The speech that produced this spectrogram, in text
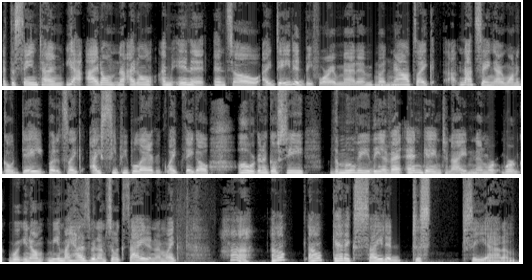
at the same time, yeah, I don't know. I don't, I'm in it. And so I dated before I met him, but Mm-hmm. now it's like, I'm not saying I want to go date, but it's like, I see people that are like, they go, Oh, we're going to go see the movie, the event Endgame tonight. Mm-hmm. And then we're, we're, we're, you know, me and my husband, I'm so excited. And I'm like, huh, I don't, I don't get excited s- see Adam.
